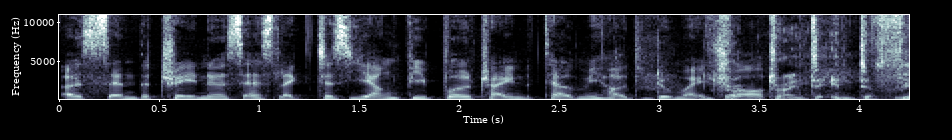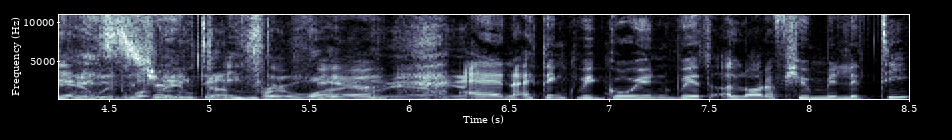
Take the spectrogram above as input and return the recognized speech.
us and the trainers as like just young people trying to tell me how to do my job. trying to interfere Yes, with what they've done for a while. Yeah, yeah. And I think we go in with a lot of humility,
